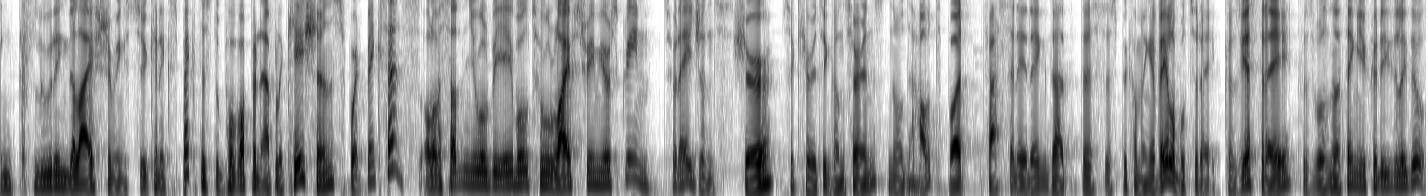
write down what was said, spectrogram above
including the live streaming. So you can expect this to pop up in applications where it makes sense. All of a sudden, you will be able to live stream your screen to an agent. Sure, security concerns, no doubt, but fascinating that this is becoming available today. Because yesterday, this wasn't a thing you could easily do.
